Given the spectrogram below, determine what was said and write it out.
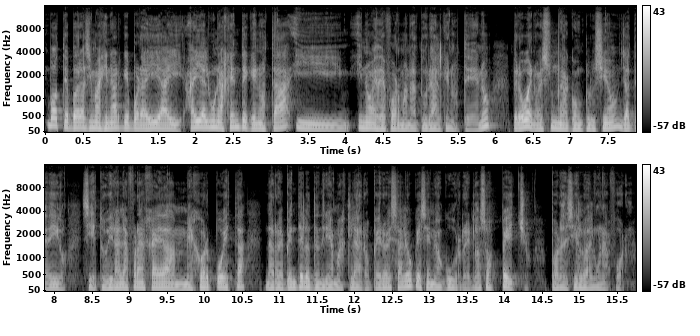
vos te podrás imaginar que por ahí hay, hay alguna gente que no está y, y, no es de forma natural que no esté, ¿no? Pero bueno, es una conclusión, ya te digo, si estuviera la franja de edad mejor puesta, de repente lo tendría más claro, pero es algo que se me ocurre, lo sospecho, por decirlo de alguna forma.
